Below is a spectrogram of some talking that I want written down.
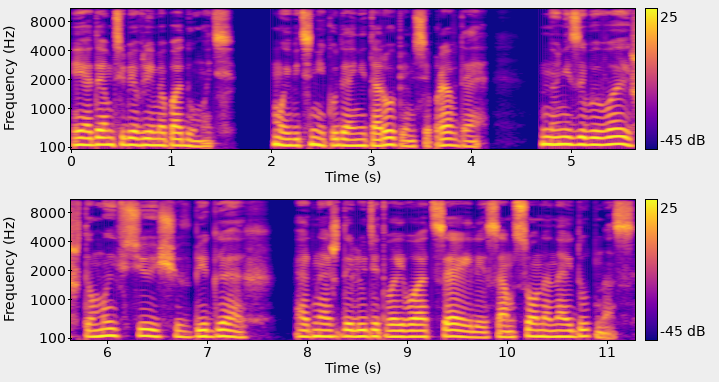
«Я дам тебе время подумать. Мы ведь никуда не торопимся, правда? Но не забывай, что мы все еще в бегах. Однажды люди твоего отца или Самсона найдут нас.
